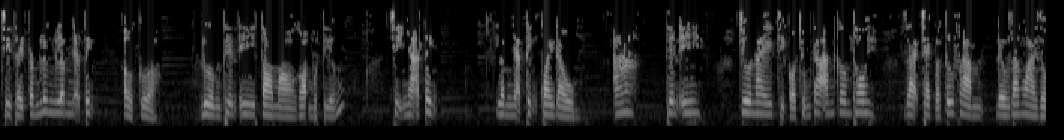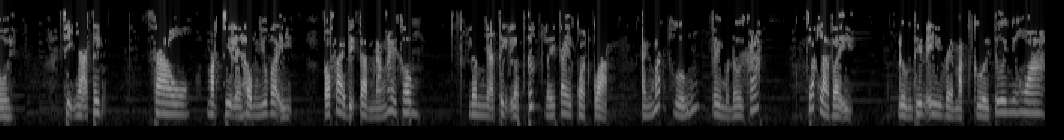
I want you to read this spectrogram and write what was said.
chỉ thấy tấm lưng Lâm Nhã Tịnh ở cửa. Đường Thiên Y tò mò gọi một tiếng. Chị Nhã Tịnh. Lâm Nhã Tịnh quay đầu. a Thiên Y, trưa nay chỉ có chúng ta ăn cơm thôi, Dạ Trạch và Tư Phàm đều ra ngoài rồi. Chị Nhã Tịnh, sao mặt chị lại hồng như vậy? Có phải bị cảm nắng hay không? Lâm Nhã Tịnh lập tức lấy tay quạt quạt, ánh mắt hướng về một nơi khác. Chắc là vậy. Đường Thiên Y vẻ mặt cười tươi như hoa,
